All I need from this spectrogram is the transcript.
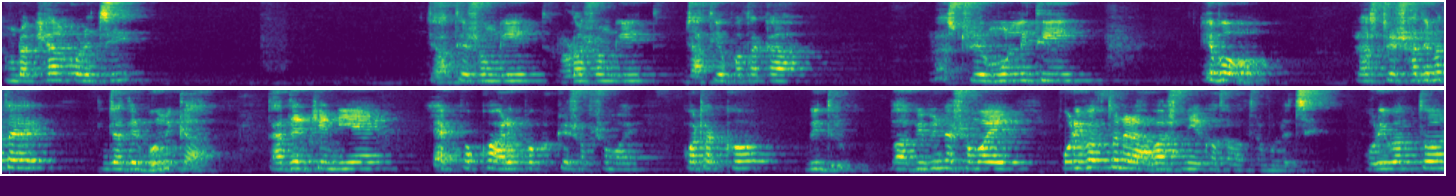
আমরা খেয়াল করেছি, জাতীয় সংগীত, রণসঙ্গীত, জাতীয় পতাকা, রাষ্ট্রীয় মূলনীতি এবং রাষ্ট্রের স্বাধীনতায় যাদের ভূমিকা, তাদেরকে নিয়ে এক পক্ষ আরেক পক্ষকে সবসময় কটাক্ষ, বিদ্রুপ বা বিভিন্ন সময়ে পরিবর্তনের আভাস নিয়ে কথাবার্তা বলেছে। পরিবর্তন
